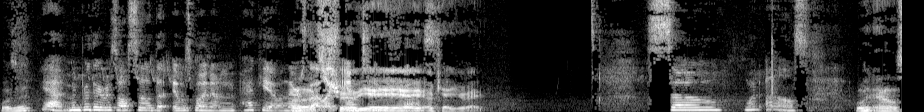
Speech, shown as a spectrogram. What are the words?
Was it? Yeah, remember there was also the it was going on in the Pecchio, and there Oh, was that like true. Yeah, yeah, yeah. Okay, you're right. So what else? What else?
